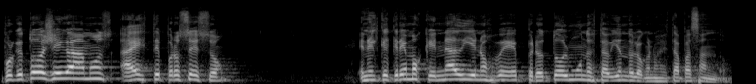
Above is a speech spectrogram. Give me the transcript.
Porque todos llegamos a este proceso en el que creemos que nadie nos ve, pero todo el mundo está viendo lo que nos está pasando.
